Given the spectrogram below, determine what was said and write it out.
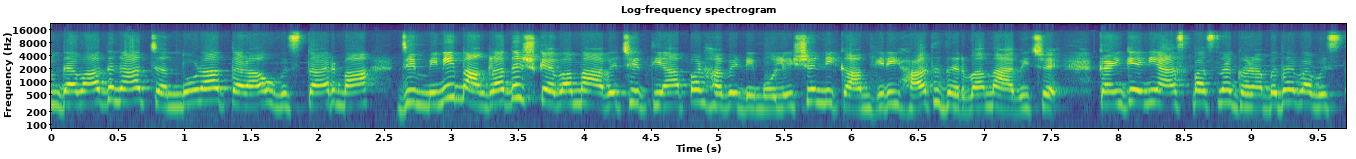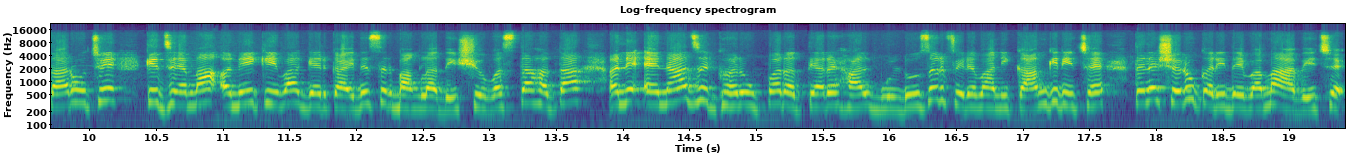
અમદાવાદના ચંદોળા તળાવ વિસ્તારમાં જે મિની બાંગ્લાદેશ કહેવામાં આવે છે, ત્યાં પણ હવે ડિમોલિશનની કામગીરી હાથ ધરવામાં આવી છે. કારણ કે એની આસપાસના ઘણા બધા એવા વિસ્તારો છે કે જેમાં અનેક એવા ગેરકાયદેસર બાંગ્લાદેશીઓ વસતા હતા અને એના જ ઘર ઉપર અત્યારે હાલ બુલડોઝર ફેરવવાની કામગીરી છે તેને શરૂ કરી દેવામાં આવી છે.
